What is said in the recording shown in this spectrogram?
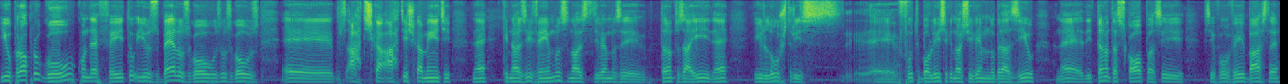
E o próprio gol, quando é feito, e os belos gols, os gols é, artistica, artisticamente né, que nós vivemos, nós tivemos é, tantos aí, né, ilustres é, futebolistas que nós tivemos no Brasil, né, de tantas Copas, se, se for ver, basta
